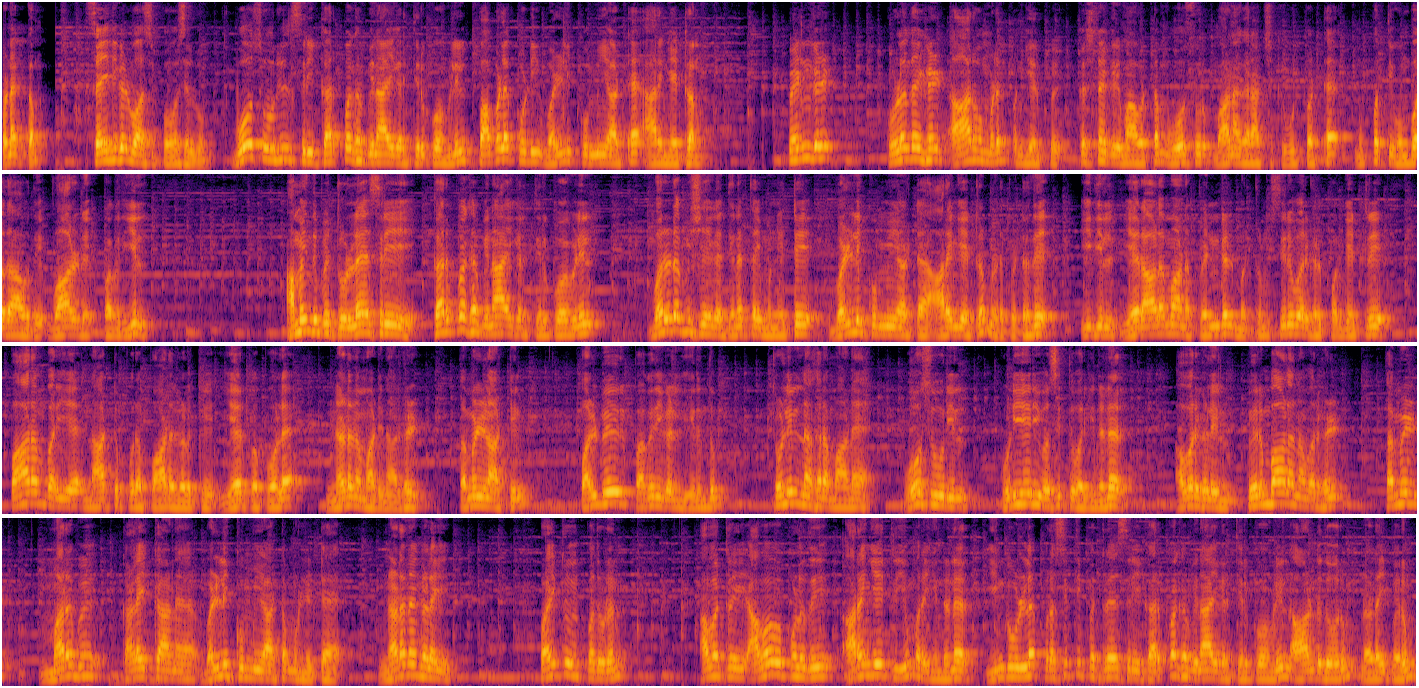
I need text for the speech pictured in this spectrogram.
வணக்கம். செய்திகள் வாசிப்பவர் செல்வம். ஓசூரில் ஸ்ரீ கற்பக விநாயகர் திருக்கோவிலில் பவளக்கொடி வள்ளி கும்மியாட்ட அரங்கேற்றம். பெண்கள் குழந்தைகள் ஆர்வமுடன் பங்கேற்பு. கிருஷ்ணகிரி மாவட்டம் ஓசூர் மாநகராட்சிக்கு உட்பட்ட முப்பத்தி ஒன்பதாவது வார்டு பகுதியில் அமைந்து பெற்றுள்ள ஸ்ரீ கற்பக விநாயகர் திருக்கோவிலில் வருடாபிஷேக தினத்தை முன்னிட்டு வள்ளி கும்மியாட்ட அரங்கேற்றம் நடைபெற்றது. இதில் ஏராளமான பெண்கள் மற்றும் சிறுவர்கள் பங்கேற்று பாரம்பரிய நாட்டுப்புற பாடல்களுக்கு ஏற்ப போல நடனமாடினார்கள். தமிழ்நாட்டின் பல்வேறு பகுதிகளில் இருந்தும் தொழில் நகரமான ஓசூரில் குடியேறி வசித்து வருகின்றனர். அவர்களில் பெரும்பாலானவர்கள் தமிழ் மரபு கலைக்கான வள்ளி கும்மி ஆட்டம் உள்ளிட்ட நடனங்களை பயிற்றுவிப்பதுடன் அவற்றை அவ்வப்பொழுது அரங்கேற்றியும் வருகின்றனர். இங்கு உள்ள பிரசித்தி பெற்ற ஸ்ரீ கற்பக விநாயகர் திருக்கோவிலில் ஆண்டுதோறும் நடைபெறும்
